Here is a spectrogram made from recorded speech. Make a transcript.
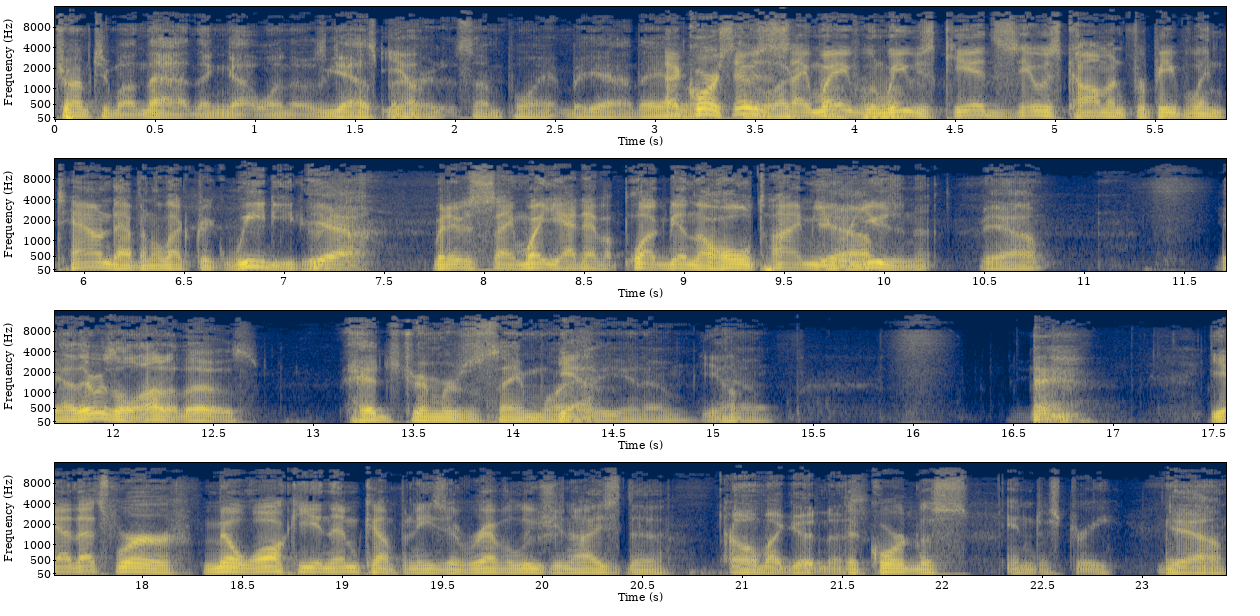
trumped him on that, then got one that was gas powered at some point. But yeah, they had of course, it was the same way when we was kids. It was common for people in town to have an electric weed eater. Yeah. But it was the same way. You had to have it plugged in the whole time you Yeah. were using it. Yeah, yeah, there was a lot of those hedge trimmers the same way. Yeah. You know, you know. Yeah, that's where Milwaukee and them companies have revolutionized the, Oh my goodness. the cordless industry. Yeah.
